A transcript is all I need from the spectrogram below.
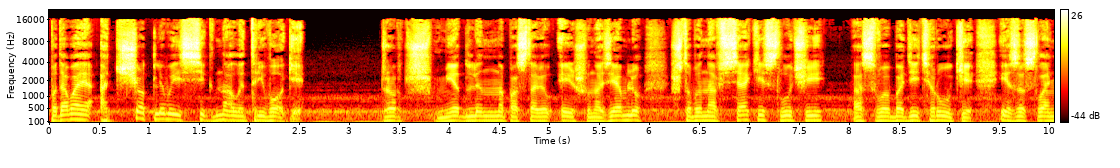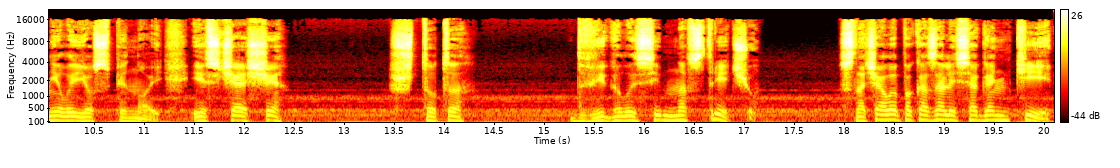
подавая отчетливые сигналы тревоги. Джордж медленно поставил Эйшу на землю, чтобы на всякий случай освободить руки, и заслонил ее спиной. Из чаще что-то двигалось им навстречу. Сначала показались огоньки.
